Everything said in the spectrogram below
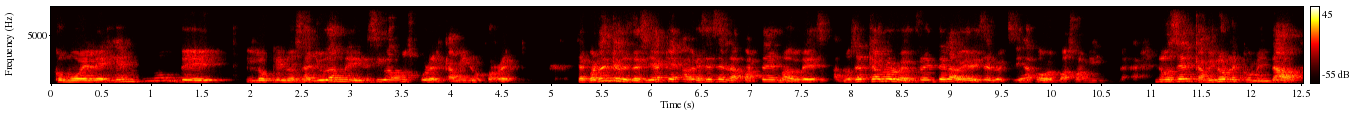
como el ejemplo de lo que nos ayuda a medir si vamos por el camino correcto. ¿Se acuerdan que les decía que a veces en la parte de madurez, a no ser que uno lo enfrente la vida y se lo exija como me pasó a mí, no es el camino recomendado.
